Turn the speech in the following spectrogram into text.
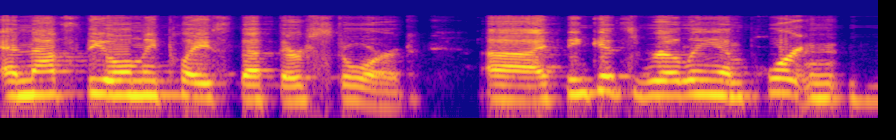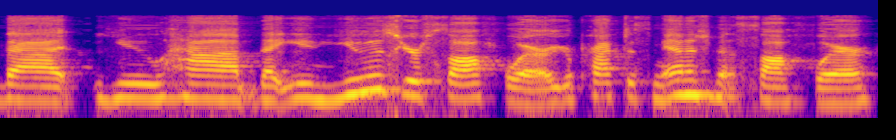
and that's the only place that they're stored. Uh, I think it's really important that you have that you use your software, your practice management software,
